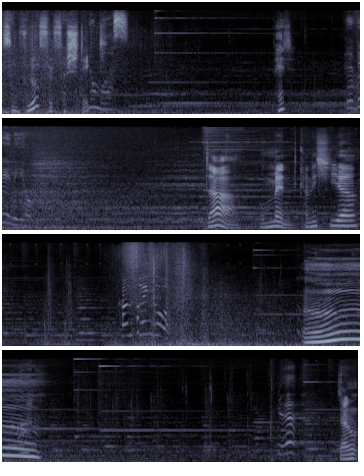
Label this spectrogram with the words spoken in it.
Ist ein Würfel versteckt. Lumos. Was? Revelio. Da. Moment, kann ich hier... Ah. Dann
